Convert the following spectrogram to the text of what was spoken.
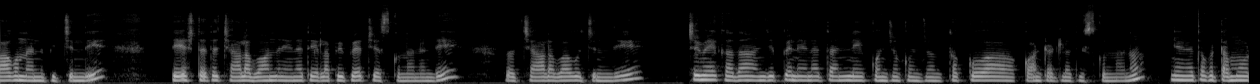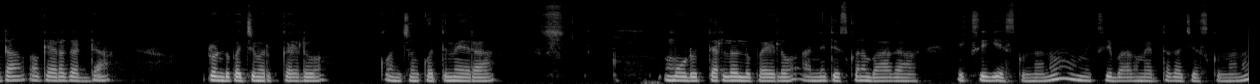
బాగుంది అనిపించింది టేస్ట్ అయితే చాలా బాగుంది. నేనైతే ఇలా ప్రిపేర్ చేసుకున్నానండి. చాలా బాగా వచ్చింది కొంచెమే కదా అని చెప్పి నేనైతే అన్ని కొంచెం కొంచెం తక్కువ క్వాంటిటీలో తీసుకున్నాను. నేనైతే ఒక టమోటా ఒక ఎర్రగడ్డ రెండు పచ్చిమిరపకాయలు కొంచెం కొత్తిమీర మూడు తెల్లుల్లిపాయలు అన్నీ తీసుకొని బాగా మిక్సీ చేసుకున్నాను. మిక్సీ బాగా మెత్తగా చేసుకున్నాను.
